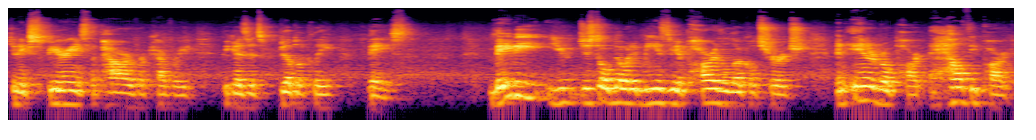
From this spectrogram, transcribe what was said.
can experience the power of recovery because it's biblically based. Maybe you just don't know what it means to be a part of the local church, an integral part, a healthy part,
